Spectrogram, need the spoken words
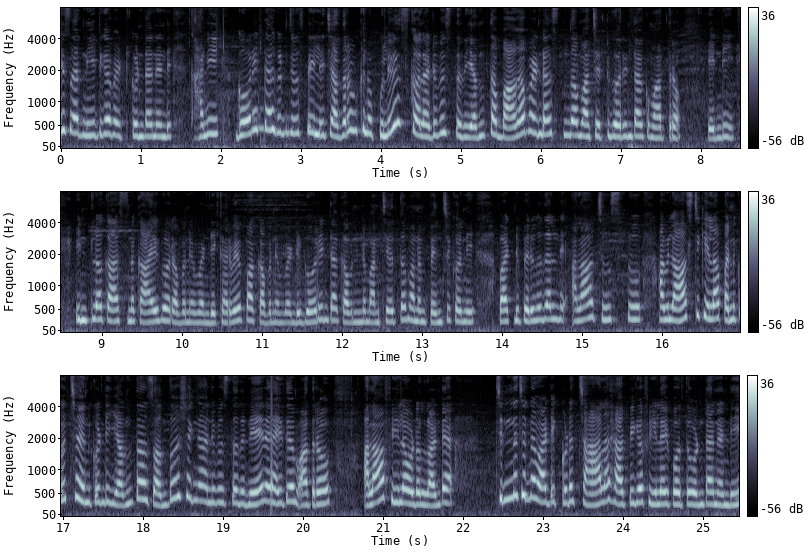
ఈసారి నీట్గా పెట్టుకుంటానండి. కానీ గోరింటాకుని చూస్తే ఇల్లు చదరముఖిలో పులి వేసుకోవాలి అనిపిస్తుంది ఎంత బాగా పండేస్తుందో మా చెట్టు గోరింటాకు మాత్రం. ఎండి ఇంట్లో కాసిన కాయగూర అవనివ్వండి కరివేపాకు అవనివ్వండి గోరింటాకు అవనివ్వండి మన చేతితో మనం పెంచుకొని వాటిని పెరుగుదలని అలా చూస్తూ అవి లాస్ట్కి ఇలా పనికొచ్చాయనుకోండి ఎంత సంతోషంగా అనిపిస్తుంది. నేనైతే మాత్రం అలా ఫీల్ అవడంలో అంటే చిన్న చిన్న వాటికి కూడా చాలా హ్యాపీగా ఫీల్ అయిపోతూ ఉంటానండి.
